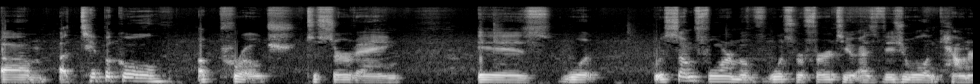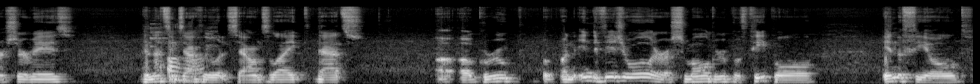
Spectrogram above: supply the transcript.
um, a typical approach to surveying is what was some form of what's referred to as visual encounter surveys. And that's uh-huh. exactly what it sounds like. That's a, a, group, an individual or a small group of people in the field,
